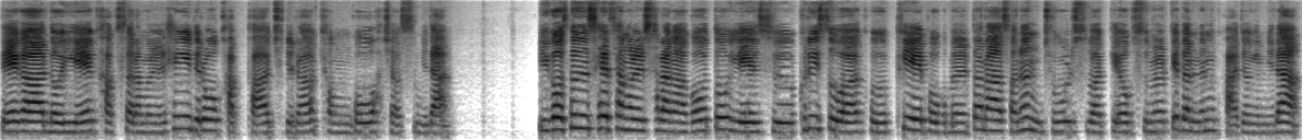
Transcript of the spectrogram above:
내가 너희의 각 사람을 행위대로 갚아 주리라 경고하셨습니다. 이것은 세상을 사랑하고 또 예수 그리스도와 그 피의 복음을 떠나서는 죽을 수밖에 없음을 깨닫는 과정입니다.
